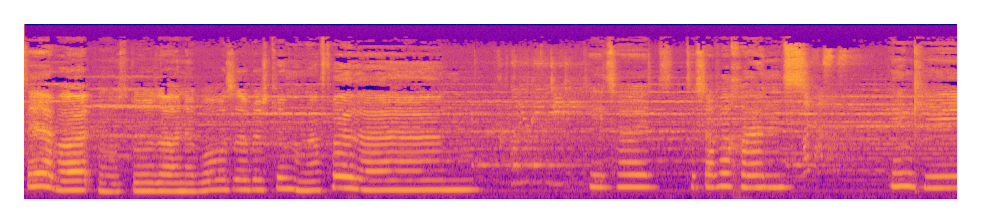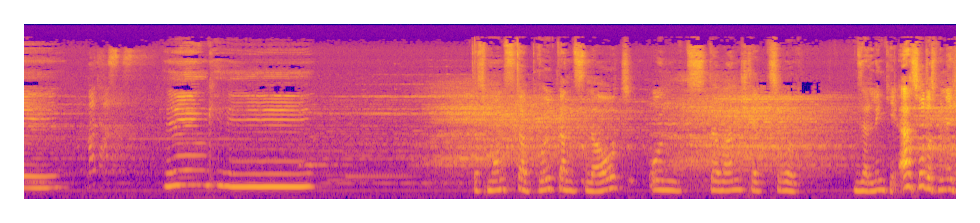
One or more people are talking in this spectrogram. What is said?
sehr bald musst du seine große Bestimmung erfüllen. Die Zeit des Erwachens. Linky. Linky. Das Monster brüllt ganz laut und der Mann schlägt zurück. Dieser Linky. Ach so, das bin ich.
